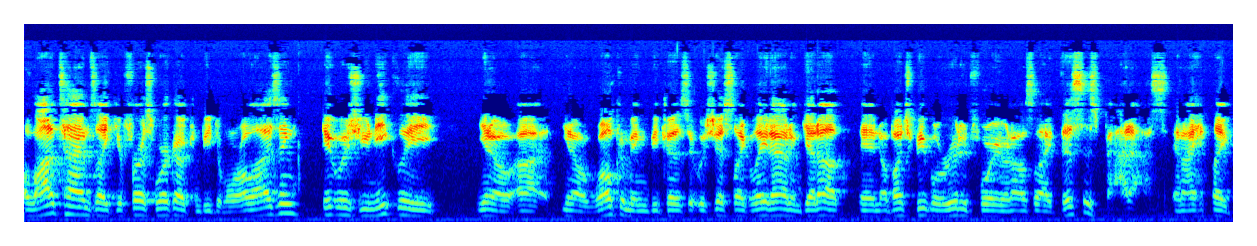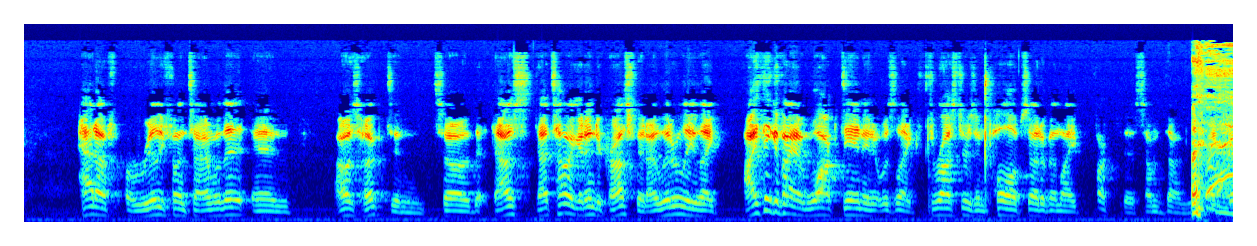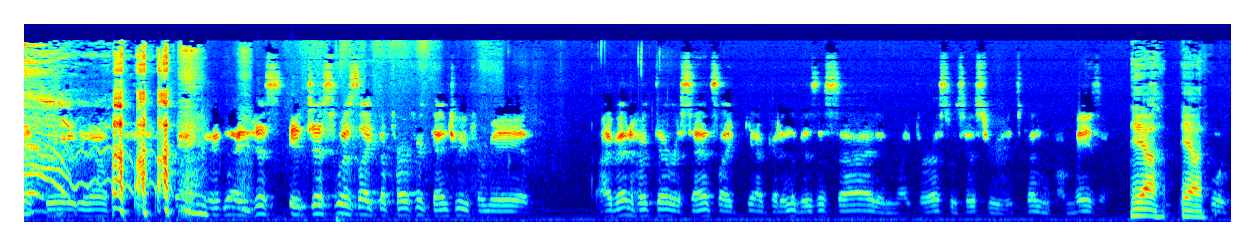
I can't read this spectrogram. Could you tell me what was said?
a lot of times like your first workout can be demoralizing it was uniquely you know uh, you know welcoming because it was just like lay down and get up and a bunch of people rooted for you and i was like this is badass and i like had a, a really fun time with it and i was hooked and so that, that was that's how i got into crossfit i literally like I think if I had walked in and it was like thrusters and pull-ups, I'd have been like, "Fuck this, I'm done." Like, I can't do it, you know. it just it just was like the perfect entry for me, and I've been hooked ever since. Like you know, got in the business side, and like the rest was history. It's been amazing. Yeah, yeah, Cool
